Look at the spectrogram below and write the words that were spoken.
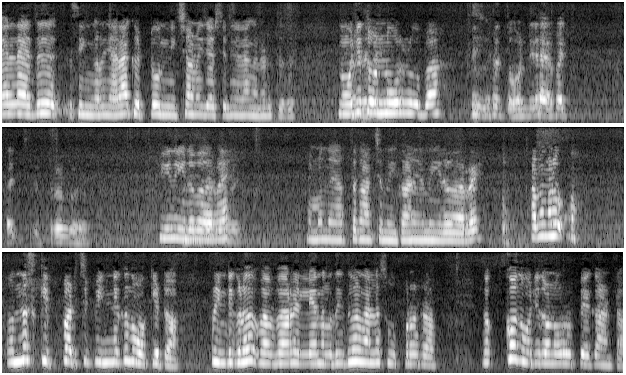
അല്ല ഇത് സിംഗർ. ഞാൻ ആ കിട്ടും ഒന്നിച്ചാണ് വിചാരിച്ചിട്ട് ഞാൻ അങ്ങനെ എടുത്തത്. നൂറ്റി തൊണ്ണൂറ് രൂപ? ഈ നീല വേറെ. നമ്മൾ നേരത്തെ കാണിച്ച നീ കാണിച്ച നീല വേറെ. അപ്പൊ നിങ്ങൾ ഒന്ന് സ്കിപ്പ് അടിച്ച് പിന്നൊക്കെ നോക്കിട്ടോ. പ്രിന്റുകൾ വെവ്വേറെ ഇല്ല എന്നുള്ളത്. ഇത് നല്ല സൂപ്പർ കേട്ടോ ഇതൊക്കെ നൂറ്റി തൊണ്ണൂറ് റുപ്യക്കാണ് കേട്ടോ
